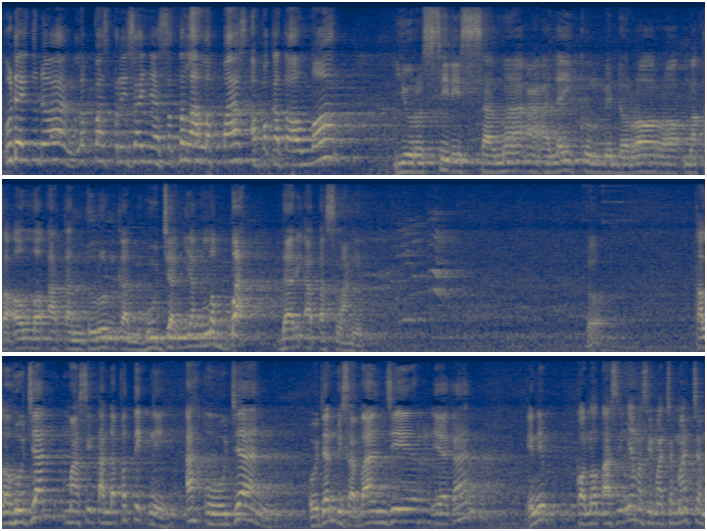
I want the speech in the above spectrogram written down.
Udah itu doang, lepas perisainya. Setelah lepas, apa kata Allah? Yursilis sama'a alaikum midrara, maka Allah akan turunkan hujan yang lebat dari atas langit. Tuh. Kalau hujan masih tanda petik nih. Ah, hujan Hujan bisa banjir, ya kan? Ini konotasinya masih macam-macam.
